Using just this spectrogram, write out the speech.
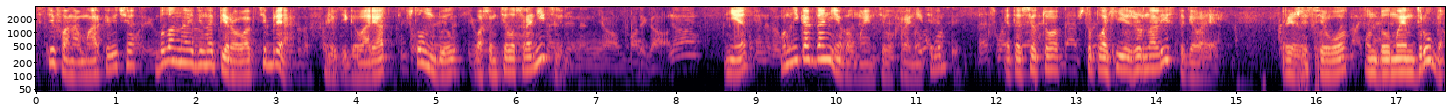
Стефана Марковича было найдено 1 октября. Люди говорят, что он был вашим телохранителем. Нет, он никогда не был моим телохранителем. Это все то, что плохие журналисты говорят. Прежде всего, он был моим другом,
